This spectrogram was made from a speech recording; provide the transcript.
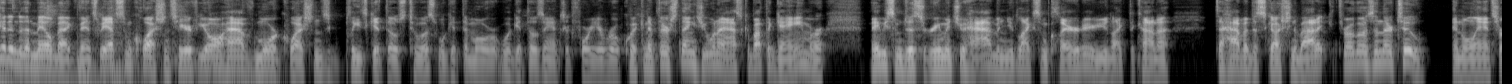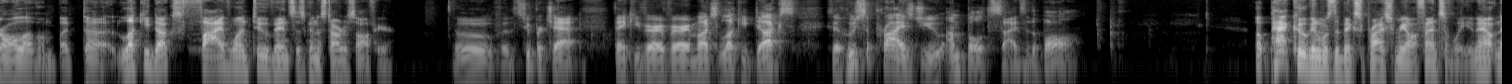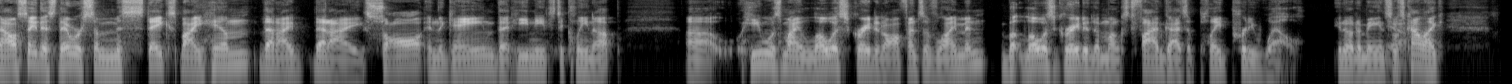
Get into the mailbag, Vince. We have some questions here. If you all have more questions, please get those to us. We'll get them over. We'll get those answered for you real quick. And if there's things you want to ask about the game, or maybe some disagreements you have, and you'd like some clarity, or you'd like to kind of to have a discussion about it, throw those in there too, and we'll answer all of them. But uh, Lucky Ducks five one two Vince is going to start us off here. Oh, for the super chat. Thank you very, very much. Lucky Ducks. So who surprised you on both sides of the ball? Oh, Pat Coogan was the big surprise for me offensively. Now, now I'll say this: there were some mistakes by him that I that I saw in the game that he needs to clean up. Uh, he was my lowest graded offensive lineman, but lowest graded amongst five guys that played pretty well. You know what I mean? So Yeah. it's kind of like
